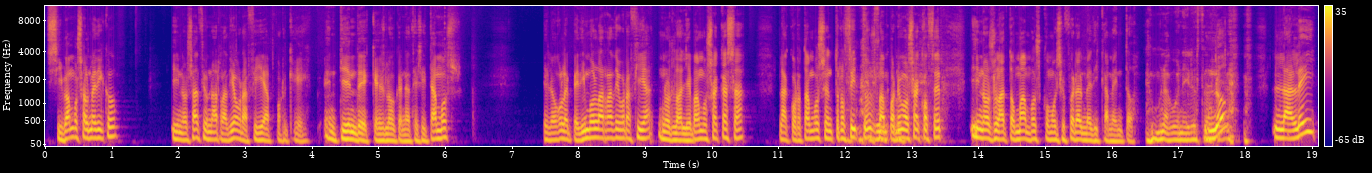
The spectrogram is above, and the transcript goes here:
Si vamos al médico y nos hace una radiografía porque entiende qué es lo que necesitamos, y luego le pedimos la radiografía, nos la llevamos a casa la cortamos en trocitos, la ponemos a cocer y nos la tomamos como si fuera el medicamento. Una buena ilustración. No, la ley,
